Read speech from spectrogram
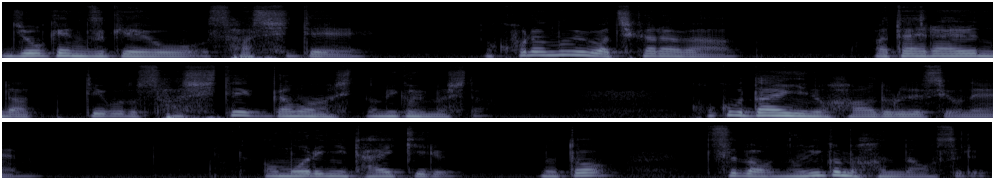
条件付けを察してこれを飲めば力が与えられるんだっていうことを察して我慢して飲み込みました。ここ第2のハードルですよね。重りに耐えきるのと唾を飲み込む判断をする。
